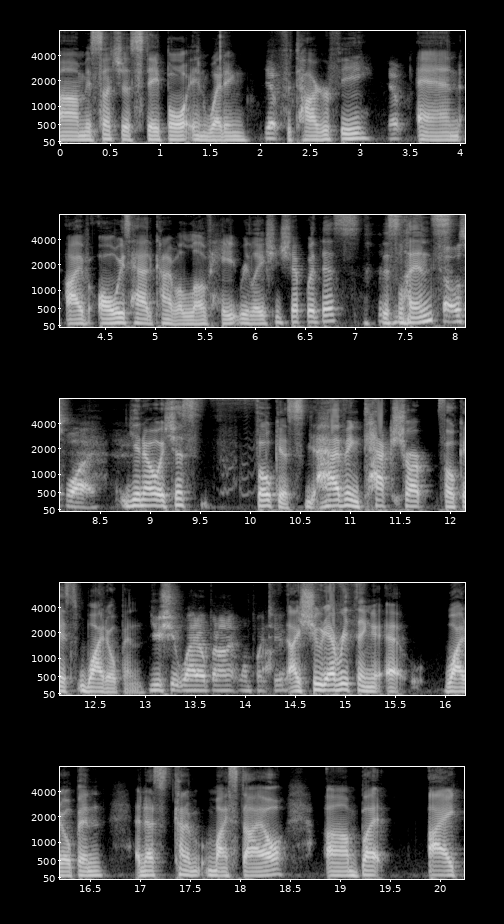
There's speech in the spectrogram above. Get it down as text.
um, is such a staple in wedding yep. photography. Yep. And I've always had kind of a love hate relationship with this this lens. Tell us why. You know, it's just focus, having tack sharp focus wide open. You shoot wide open on it 1.2? I shoot everything at wide open, and that's kind of my style. Um, but I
